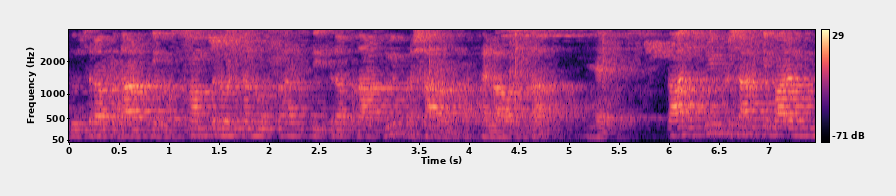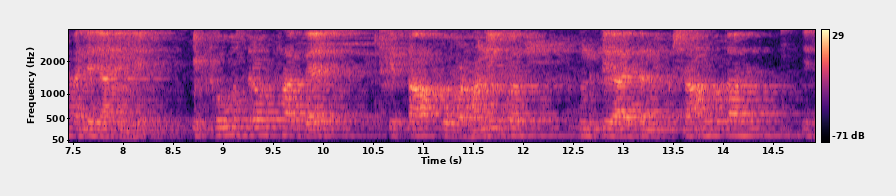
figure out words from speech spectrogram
दूसरा पदार्थ की अवस्था में परिवर्तन होता है, तीसरा पदार्थ में प्रसार होता, फैलाव होता है। तो आज उष्मी प्रसार के बारे में हम पहले जानेंगे कि ठोस द्रव था गैस के ताप को बढ़ाने पर उनके आयतन में प्रसार होता है। इस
